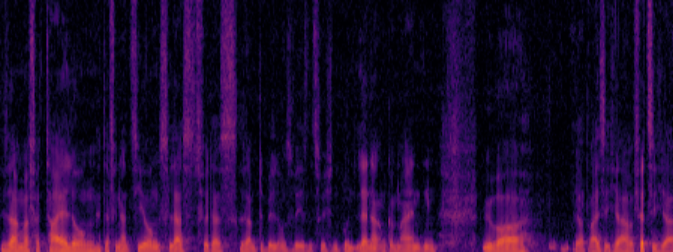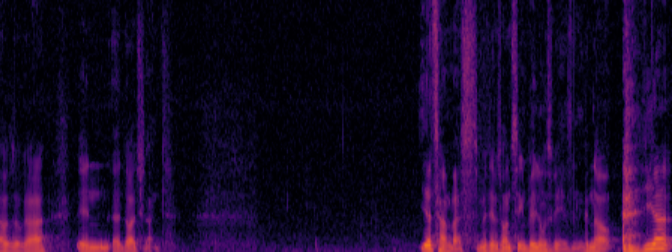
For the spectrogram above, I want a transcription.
wie sagen wir, Verteilung der Finanzierungslast für das gesamte Bildungswesen zwischen Bund, Ländern und Gemeinden über ja, 30 Jahre, 40 Jahre sogar in äh, Deutschland. Jetzt haben wir es mit dem sonstigen Bildungswesen. Genau. Hier,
